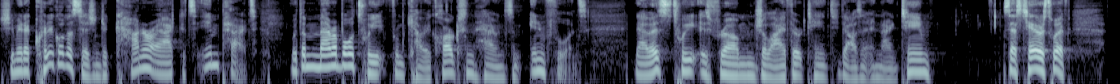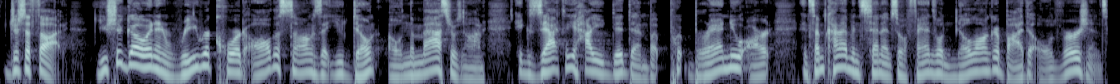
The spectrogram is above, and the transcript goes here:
she made a critical decision to counteract its impact with a memorable tweet from Kelly Clarkson having some influence. Now, this tweet is from July 13, 2019. It says Taylor Swift, just a thought you should go in and re record all the songs that you don't own the masters on, exactly how you did them, but put brand new art and some kind of incentive so fans will no longer buy the old versions.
